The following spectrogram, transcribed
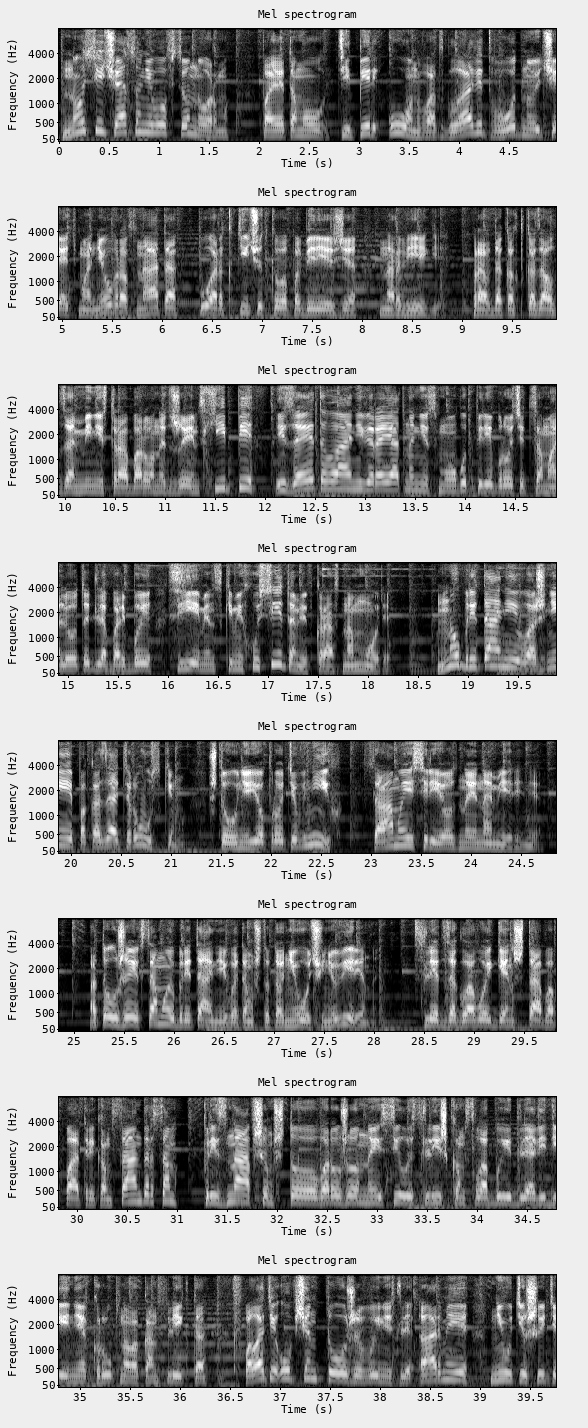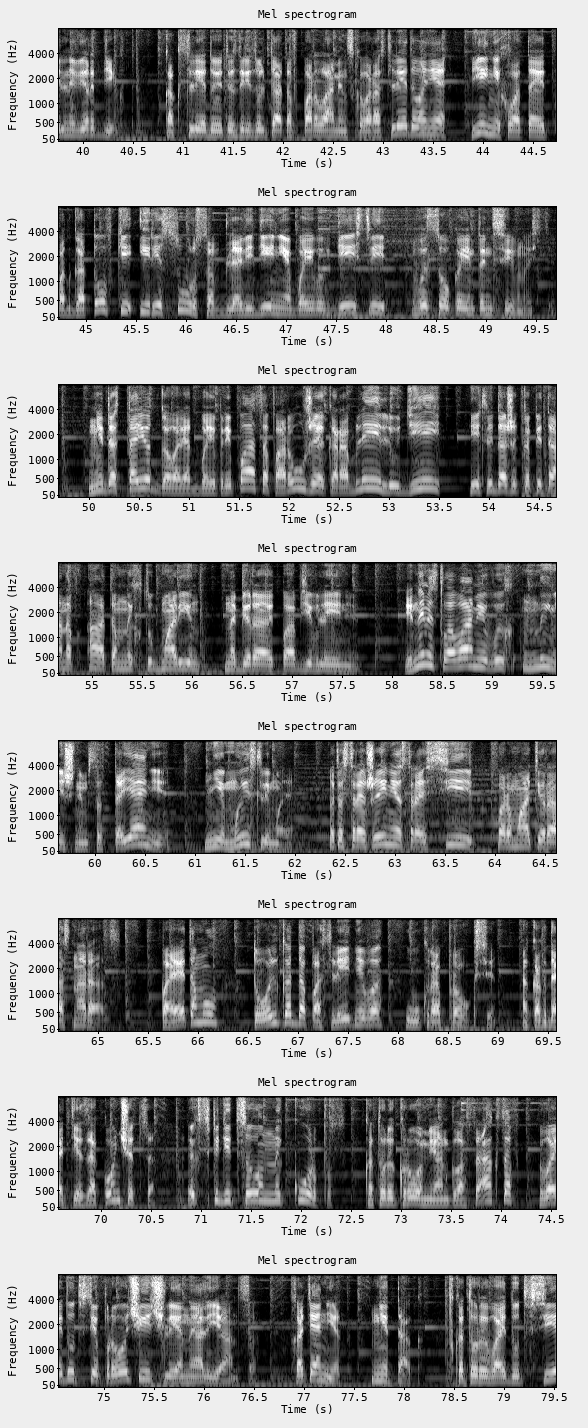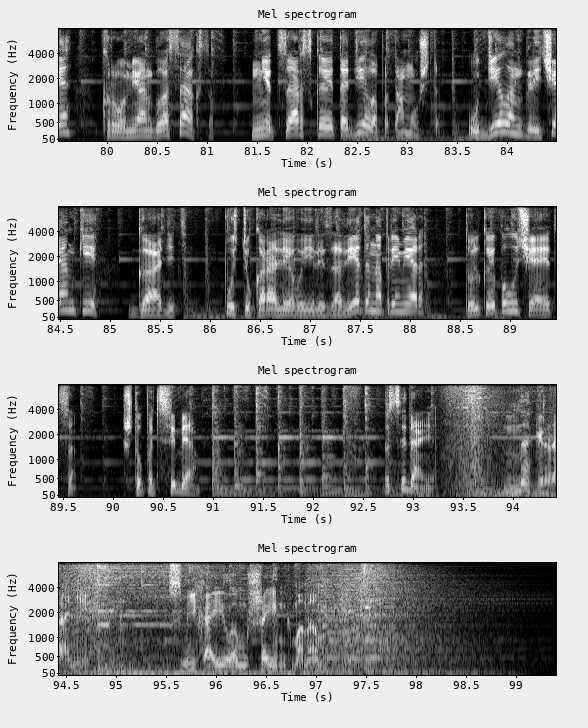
Но сейчас у него все норм, поэтому теперь он возглавит водную часть маневров НАТО у арктического побережья Норвегии. Правда, как сказал замминистра обороны Джеймс Хиппи, из-за этого они, вероятно, не смогут перебросить самолеты для борьбы с йеменскими хуситами в Красном море. Но Британии важнее показать русским, что у нее против них самые серьезные намерения. А то уже и в самой Британии в этом что-то не очень уверены вслед за главой генштаба Патриком Сандерсом, признавшим, что вооруженные силы слишком слабы для ведения крупного конфликта, в Палате общин тоже вынесли армии неутешительный вердикт. Как следует из результатов парламентского расследования, ей не хватает подготовки и ресурсов для ведения боевых действий высокой интенсивности. Не достает, говорят, боеприпасов, оружия, кораблей, людей, если даже капитанов атомных субмарин набирают по объявлению. Иными словами, в их нынешнем состоянии немыслимое – это сражение с Россией в формате раз на раз. Поэтому только до последнего укропрокси. А когда те закончатся, экспедиционный корпус, который кроме англосаксов войдут все прочие члены Альянса. Хотя нет, не так. В который войдут все, кроме англосаксов. Не царское это дело, потому что удел англичанки – гадить. Пусть у королевы Елизаветы, например, только и получается, что под себя. До свидания. На грани с Михаилом Шейнгманом.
